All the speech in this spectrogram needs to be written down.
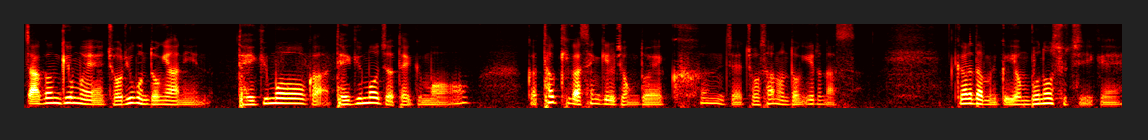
작은 규모의 조륙 운동이 아닌 대규모가 대규모죠 대규모. 그러니까 터키가 생길 정도의 큰 이제 조산 운동이 일어났어. 그러다 보니까 연분호수지 이게.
